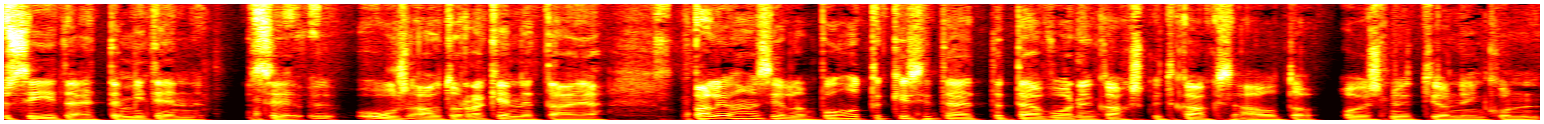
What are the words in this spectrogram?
siitä, että miten se uusi auto rakennetaan. Ja paljonhan siellä on puhuttukin sitä, että tämä vuoden 2022 auto olisi nyt jo niin kuin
